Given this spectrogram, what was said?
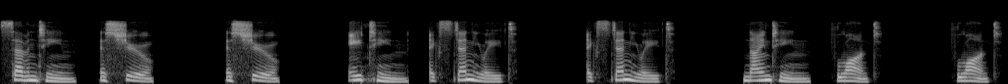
17. Eschew. Eschew. 18. Extenuate. Extenuate. 19. Flaunt. Flaunt.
